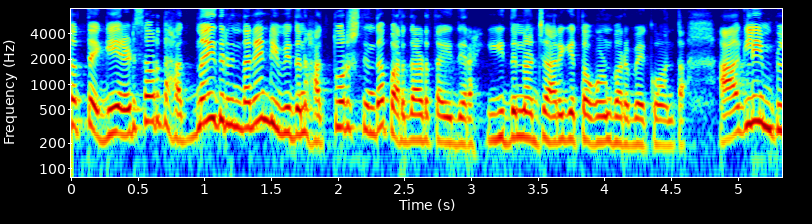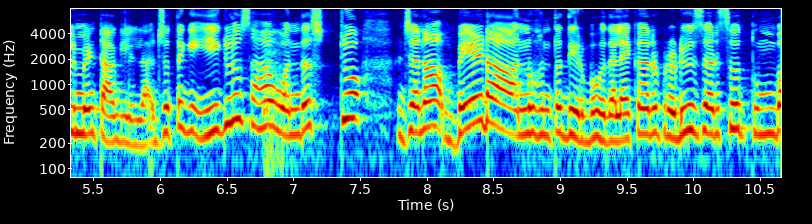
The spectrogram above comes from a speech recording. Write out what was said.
ಜೊತೆಗೆ ಎರಡ್ ಸಾವಿರದ ಹದಿನೈದರಿಂದನೇ ನೀವು ಇದನ್ನ ಹತ್ತು ವರ್ಷದಿಂದ ಪರದಾಡ್ತಾ ಇದ್ದೀರಾ. ಇದನ್ನ ಜಾರಿಗೆ ತಗೊಂಡ್ ಬರಬೇಕು ಅಂತ. ಆಗಲಿ ಇಂಪ್ಲಿಮೆಂಟ್ ಆಗಲಿಲ್ಲ. ಜೊತೆಗೆ ಈಗಲೂ ಸಹ ಒಂದಷ್ಟು ಜನ ಬೇಡ ಅನ್ನುವಂಥದ್ದು ಇರಬಹುದಲ್ಲ. ಯಾಕಂದ್ರೆ ಪ್ರೊಡ್ಯೂಸರ್ಸ್ ತುಂಬ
